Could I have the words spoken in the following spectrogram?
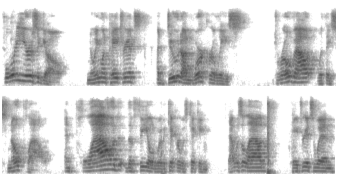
40 years ago, New England Patriots, a dude on work release drove out with a snowplow and plowed the field where the kicker was kicking. That was allowed. Patriots win.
